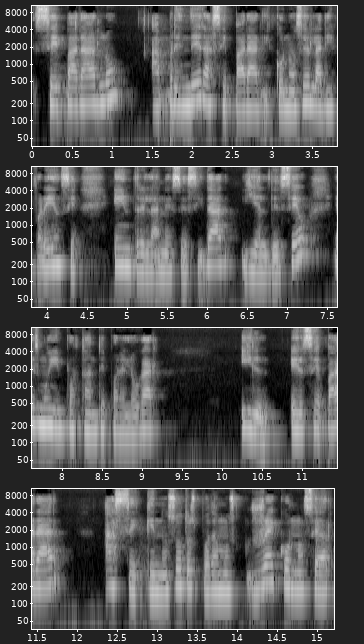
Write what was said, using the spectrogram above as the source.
Separarlo, aprender a separar y conocer la diferencia entre la necesidad y el deseo es muy importante para el hogar. Y el separar hace que nosotros podamos reconocer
